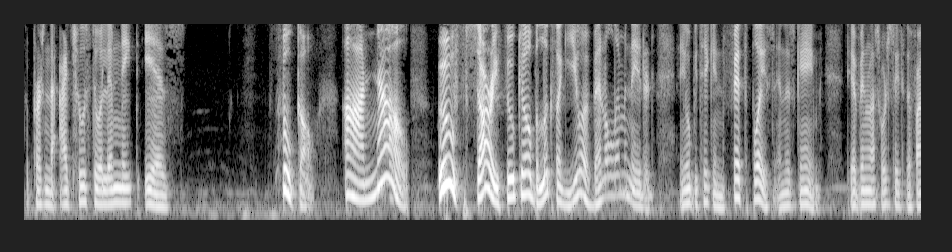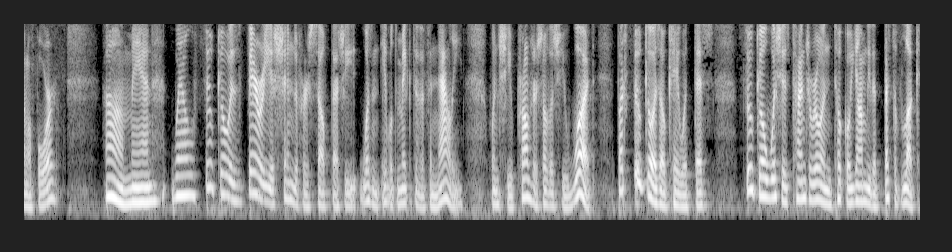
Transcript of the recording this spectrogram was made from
the person that I chose to eliminate is... Fuko. Ah, no! Oof, sorry, Fuko, but looks like you have been eliminated, and you'll be taking fifth place in this game. Do you have any last words to say to the final four? Oh, man. Well, Fuko is very ashamed of herself that she wasn't able to make it to the finale when she promised herself that she would. But Fuko is okay with this. Fuko wishes Tanjiro and Tokoyami the best of luck.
